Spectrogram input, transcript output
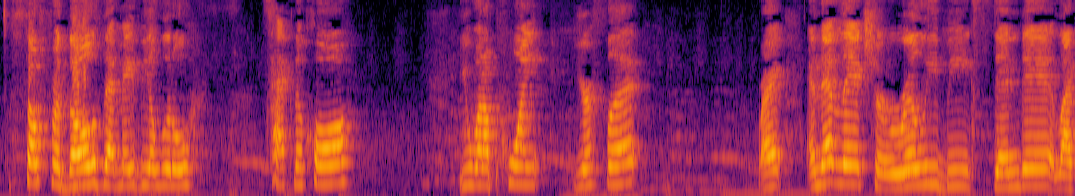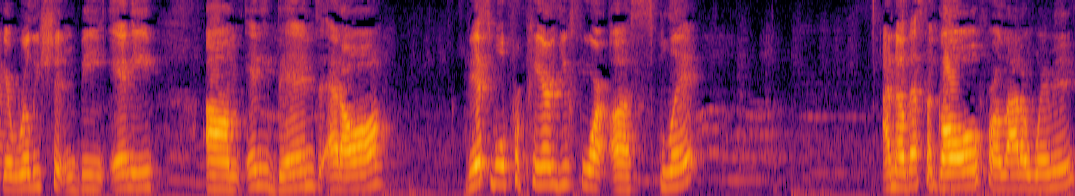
So for those that may be a little technical, you want to point your foot, right? And that leg should really be extended, like it really shouldn't be any um, any bend at all. This will prepare you for a split. I know that's a goal for a lot of women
